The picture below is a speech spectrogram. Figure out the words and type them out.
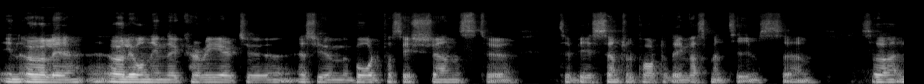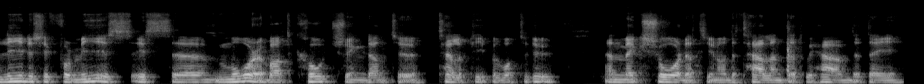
in early early on in their career to assume board positions to to be a central part of the investment teams. Um, so leadership for me is is uh, more about coaching than to tell people what to do, and make sure that you know the talent that we have that they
